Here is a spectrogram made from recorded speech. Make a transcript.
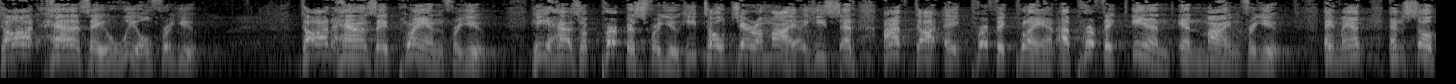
God has a will for you. God has a plan for you. He has a purpose for you. He told Jeremiah, He said, I've got a perfect plan, a perfect end in mind for you. Amen. And so,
